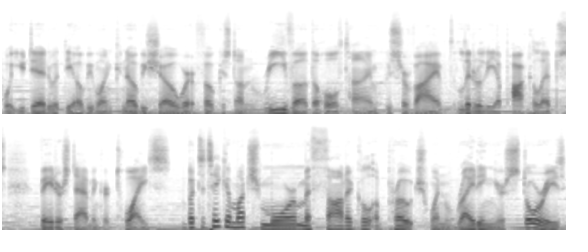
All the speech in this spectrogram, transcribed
what you did with the Obi Wan Kenobi show, where it focused on Reva the whole time, who survived literally apocalypse, Vader stabbing her twice, but to take a much more methodical approach when writing your stories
